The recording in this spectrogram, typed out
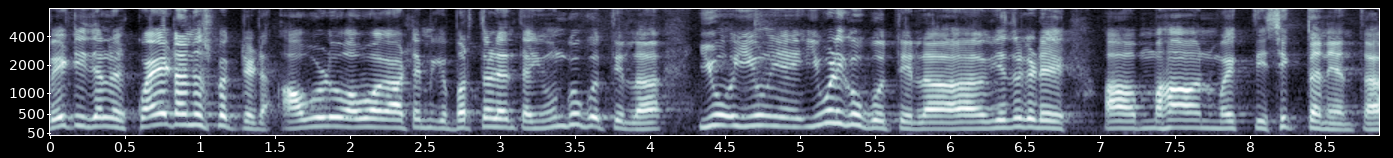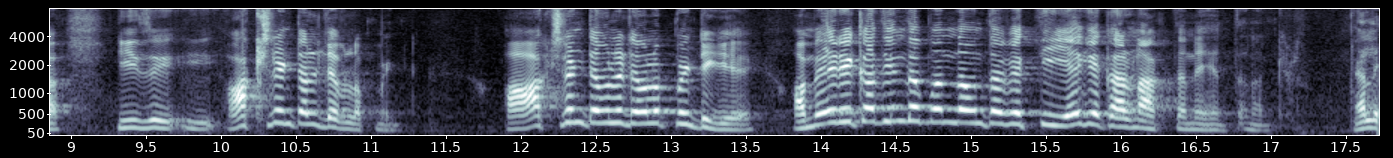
ಭೇಟಿ ಇದೆಲ್ಲ ಕ್ವೈಟ್ ಅನ್ಎಕ್ಸ್ಪೆಕ್ಟೆಡ್ ಅವಳು ಅವಾಗ ಆ ಟೈಮಿಗೆ ಬರ್ತಾಳೆ ಅಂತ ಇವನಿಗೂ ಗೊತ್ತಿಲ್ಲ. ಇವು ಇವ್ ಇವಳಿಗೂ ಗೊತ್ತಿಲ್ಲ. ಎದುರುಗಡೆ ಆ ಮಹಾನ್ ವ್ಯಕ್ತಿ ಸಿಗ್ತಾನೆ ಅಂತ. ಇದು ಆಕ್ಸಿಡೆಂಟಲ್ ಡೆವಲಪ್ಮೆಂಟ್ ಆ ಆಕ್ಸಿಡೆಂಟಲ್ ಡೆವಲಪ್ಮೆಂಟಿಗೆ ಅಮೇರಿಕಾದಿಂದ ಬಂದಂಥ ವ್ಯಕ್ತಿ ಹೇಗೆ ಕಾರಣ ಆಗ್ತಾನೆ ಅಂತ ನಾನು ಕೇಳಿ ಅಲ್ಲ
